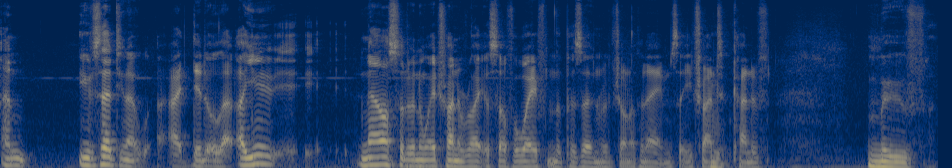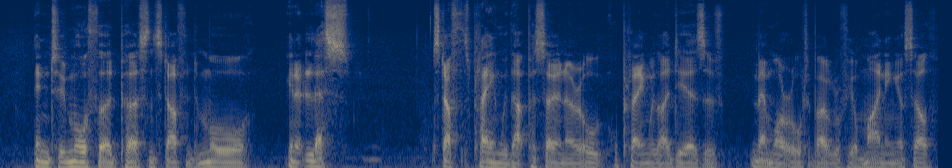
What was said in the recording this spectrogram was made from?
And you've said, you know, I did all that. Are you now sort of in a way trying to write yourself away from the persona of Jonathan Ames? Are you trying to mm. kind of move into more third person stuff, into more, you know, less stuff that's playing with that persona or, or playing with ideas of memoir or autobiography or mining yourself?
